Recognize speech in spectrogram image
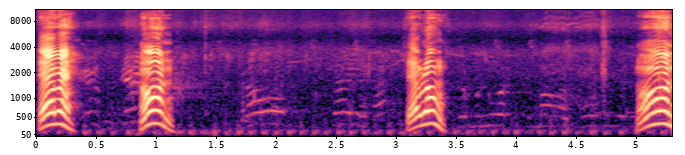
เจ็บไหมนอนเจ็บลงนอน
